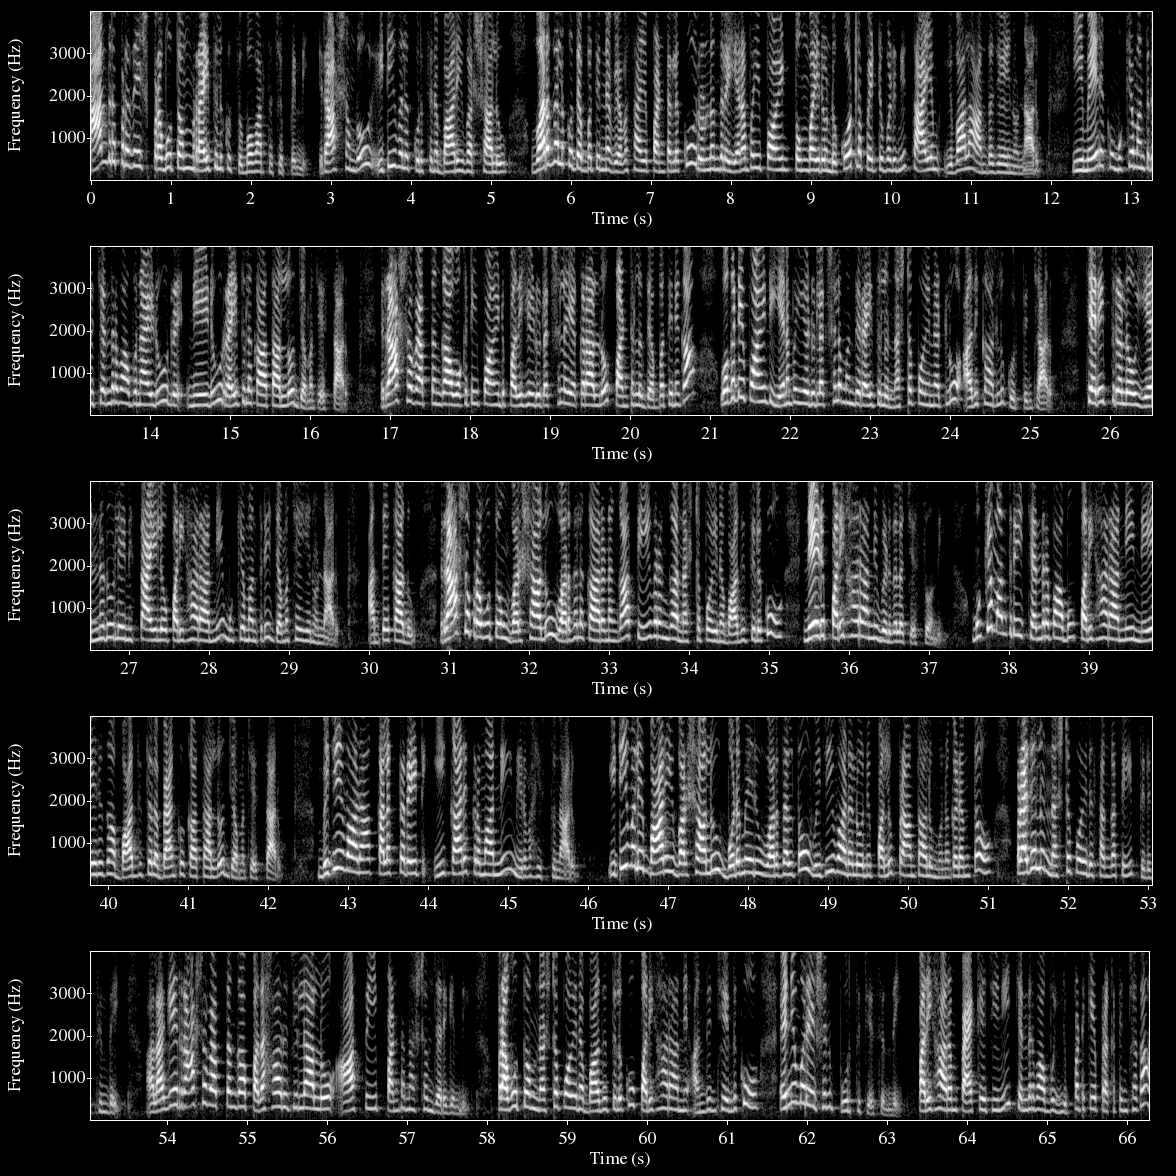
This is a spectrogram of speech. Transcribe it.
ఆంధ్రప్రదేశ్ ప్రభుత్వం రైతులకు శుభవార్త చెప్పింది. రాష్ట్రంలో ఇటీవల కురిసిన భారీ వర్షాలు వరదలకు దెబ్బతిన్న వ్యవసాయ పంటలకు రెండు వందల ఎనభై పాయింట్ తొంభై రెండు కోట్ల పెట్టుబడిని సాయం ఇవాళ అందజేయనున్నారు. ఈ మేరకు ముఖ్యమంత్రి చంద్రబాబు నాయుడు నేడు రైతుల ఖాతాల్లో జమ చేస్తారు. రాష్ట్ర వ్యాప్తంగా ఒకటి పాయింట్ పదిహేడు లక్షల ఎకరాల్లో పంటలు దెబ్బతినగా ఒకటి పాయింట్ ఎనభై ఏడు లక్షల మంది రైతులు నష్టపోయినట్లు అధికారులు గుర్తించారు. చరిత్రలో ఎన్నడూ లేని స్థాయిలో పరిహారాన్ని ముఖ్యమంత్రి జమ చేయనున్నారు. అంతేకాదు రాష్ట్ర ప్రభుత్వం వర్షాలు వరదల కారణంగా తీవ్రంగా నష్టపోయిన బాధితులకు నేడు పరిహారాన్ని విడుదల చేస్తోంది. ముఖ్యమంత్రి చంద్రబాబు పరిహారాన్ని నేరుగా బాధితుల బ్యాంకు ఖాతాల్లో జమ చేస్తారు. విజయవాడ కలెక్టరేట్ ఈ కార్యక్రమాన్ని నిర్వహిస్తున్నారు. ఇటీవలి భారీ వర్షాలు బుడమేరు వరదలతో విజయవాడలోని పలు ప్రాంతాలు మునగడంతో ప్రజలు నష్టపోయిన సంగతి తెలిసిందే. అలాగే రాష్ట్ర వ్యాప్తంగా పదహారు జిల్లాల్లో ఆస్తి పంట నష్టం జరిగింది. ప్రభుత్వం నష్టపోయిన బాధితులకు పరిహారాన్ని అందించేందుకు ఎన్యుమరేషన్ పూర్తి చేసింది. పరిహారం ప్యాకేజీని చంద్రబాబు ఇప్పటికే ప్రకటించగా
